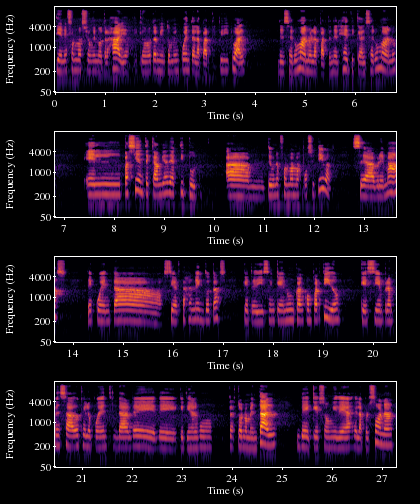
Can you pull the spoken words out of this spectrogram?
tiene formación en otras áreas y que uno también tome en cuenta la parte espiritual del ser humano, la parte energética del ser humano, el paciente cambia de actitud de una forma más positiva, se abre más, te cuenta ciertas anécdotas que te dicen que nunca han compartido, que siempre han pensado que lo pueden dar de, que tiene algún trastorno mental, de que son ideas de la persona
